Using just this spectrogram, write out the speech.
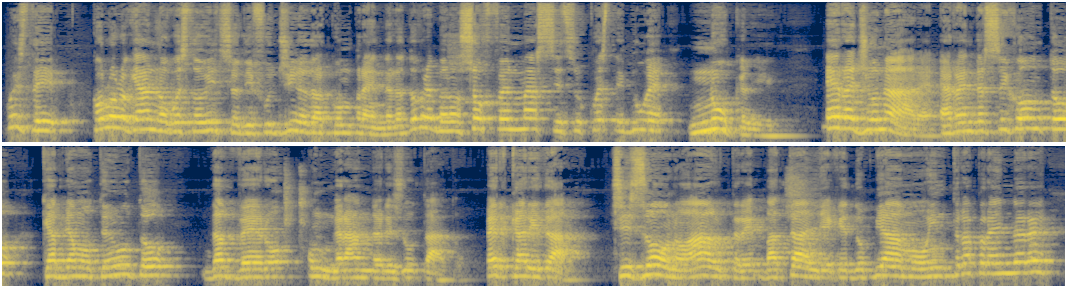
questi, coloro che hanno questo vizio di fuggire dal comprendere dovrebbero soffermarsi su questi due nuclei e ragionare e rendersi conto che abbiamo ottenuto davvero un grande risultato. Per carità, ci sono altre battaglie che dobbiamo intraprendere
